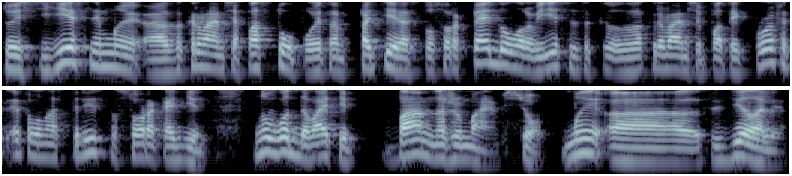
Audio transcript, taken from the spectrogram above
То есть, если мы а, закрываемся по стопу, это потеря 145 долларов. Если закрываемся по take profit, это у нас 341. Ну вот, давайте, бам, нажимаем. Все, мы э, сделали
